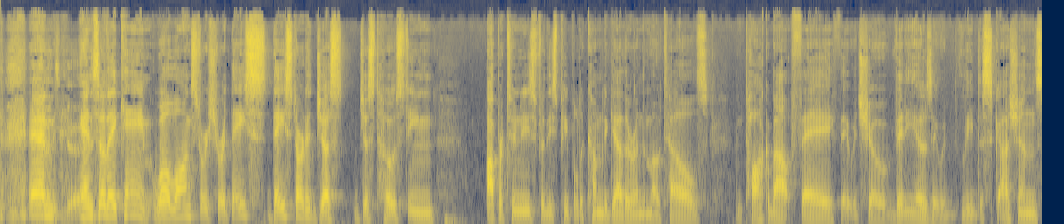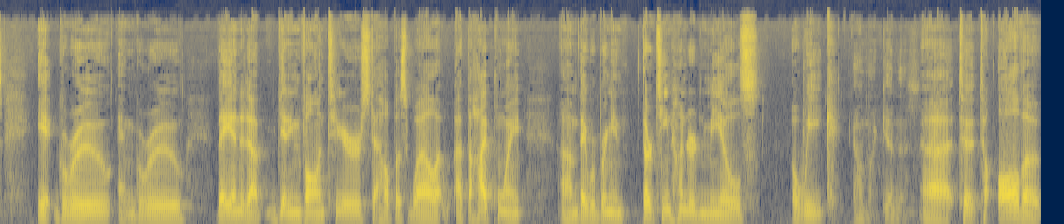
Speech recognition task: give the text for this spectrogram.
and and so they came. Well, long story short, they they started just just hosting opportunities for these people to come together in the motels and talk about faith. They would show videos, they would lead discussions. It grew and grew. They ended up getting volunteers to help us well. At, at the high point, um, they were bringing 1,300 meals a week Oh my goodness! Uh, to to all the,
